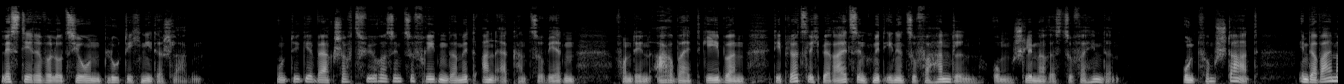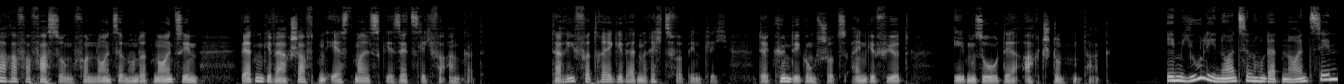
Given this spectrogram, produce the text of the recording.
lässt die Revolution blutig niederschlagen. Und die Gewerkschaftsführer sind zufrieden damit, anerkannt zu werden von den Arbeitgebern, die plötzlich bereit sind, mit ihnen zu verhandeln, um Schlimmeres zu verhindern. Und vom Staat. In der Weimarer Verfassung von 1919 werden Gewerkschaften erstmals gesetzlich verankert. Tarifverträge werden rechtsverbindlich, der Kündigungsschutz eingeführt, ebenso der Acht-Stunden-Tag. Im Juli 1919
